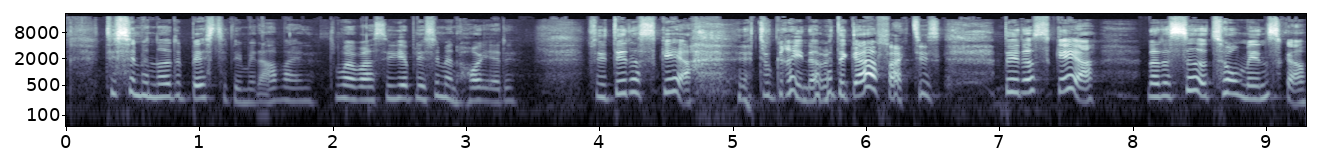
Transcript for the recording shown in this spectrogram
det er simpelthen noget af det bedste ved mit arbejde. Det må jeg bare sige. Jeg bliver simpelthen høj af det. Fordi det, der sker, du griner, men det gør jeg faktisk. Det, der sker, når der sidder to mennesker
